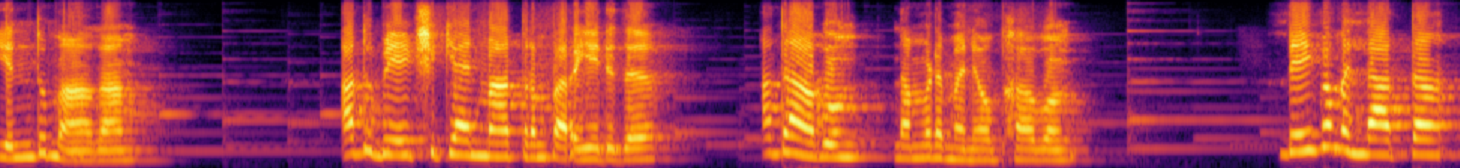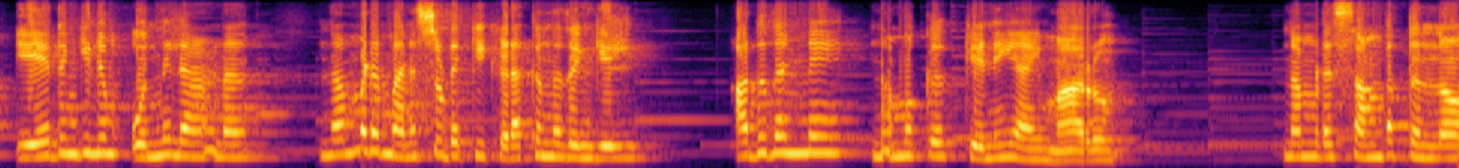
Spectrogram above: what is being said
എന്തുമാകാം? അതുപേക്ഷിക്കാൻ മാത്രം പറയരുത്. അതാവും നമ്മുടെ മനോഭാവം. ദൈവമല്ലാത്ത ഏതെങ്കിലും ഒന്നിലാണ് നമ്മുടെ മനസ്സുടക്കി കിടക്കുന്നതെങ്കിൽ അതുതന്നെ നമുക്ക് കെണിയായി മാറും. നമ്മുടെ സമ്പത്തെന്നോ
